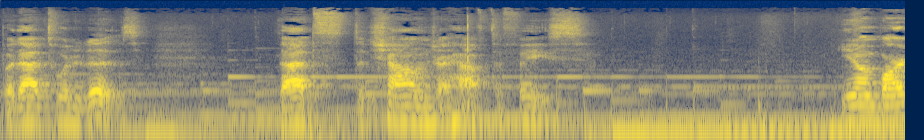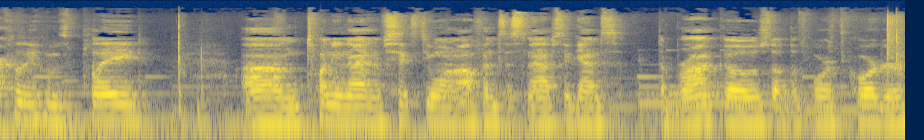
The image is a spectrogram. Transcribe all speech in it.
but that's what it is. That's the challenge I have to face. You know, Barkley, who's played um, 29 of 61 offensive snaps against the Broncos of the fourth quarter.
